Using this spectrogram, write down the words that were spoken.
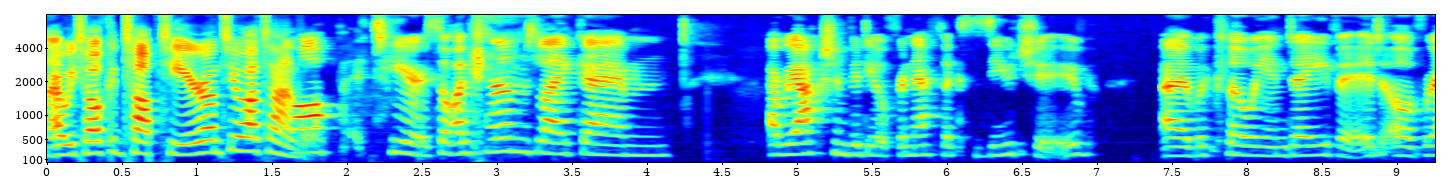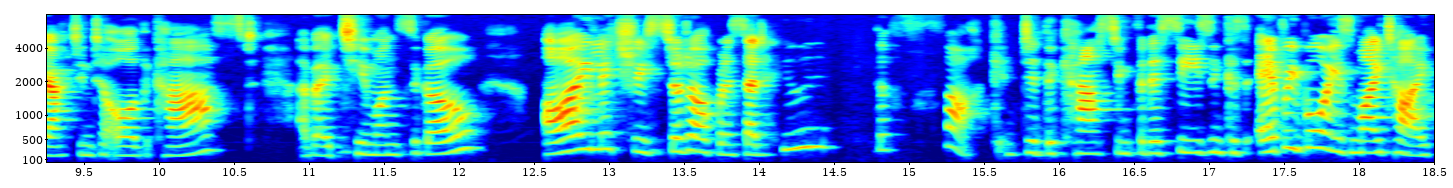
are we talking top tier on Too Hot to Handle top tier. So I filmed like um a reaction video for Netflix's YouTube uh, with Chloe and David of reacting to all the cast about two months ago. I literally stood up and said, "Who the fuck did the casting for this season? Because every boy is my type.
